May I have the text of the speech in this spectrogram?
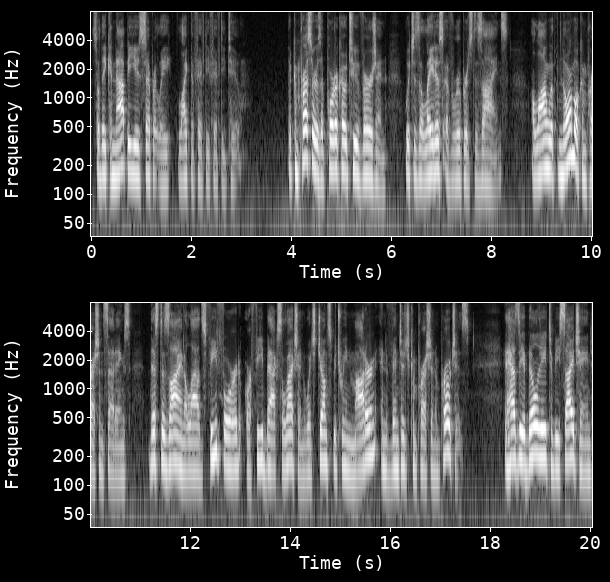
so they cannot be used separately like the 5052. The compressor is a Portico 2 version, which is the latest of Rupert's designs. Along with normal compression settings, this design allows feed-forward or feedback selection, which jumps between modern and vintage compression approaches. It has the ability to be sidechained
